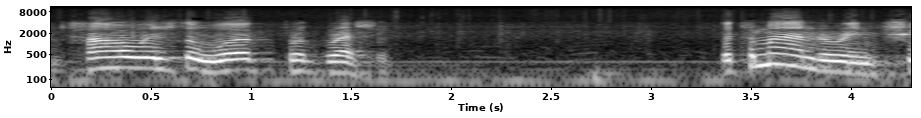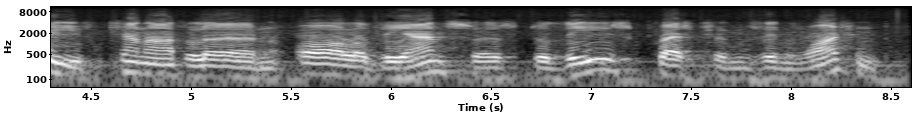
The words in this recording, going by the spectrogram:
And how is the work progressing? The commander in chief cannot learn all of the answers to these questions in Washington.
